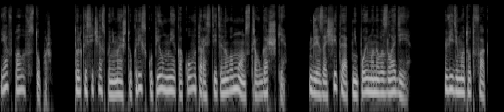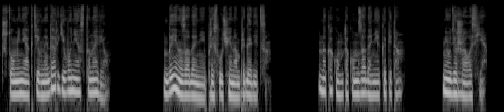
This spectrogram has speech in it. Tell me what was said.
Я впала в ступор. Только сейчас понимаю, что Крис купил мне какого-то растительного монстра в горшке для защиты от непойманного злодея. Видимо, тот факт, что у меня активный дар, его не остановил. Да и на задании при случае нам пригодится. На каком таком задании, капитан? Не удержалась я.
